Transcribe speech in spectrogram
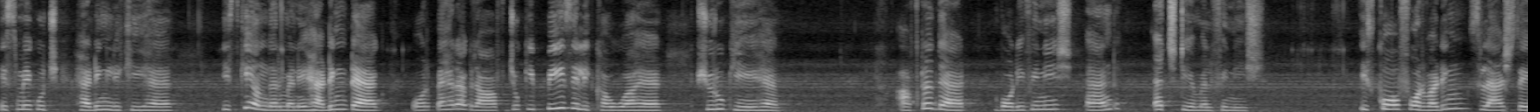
इसमें कुछ हेडिंग लिखी है। इसके अंदर मैंने हेडिंग टैग और पैराग्राफ जो कि पी से लिखा हुआ है, शुरू किए हैं। After that body finish and H T M L finish इसको फॉरवर्डिंग स्लैश से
